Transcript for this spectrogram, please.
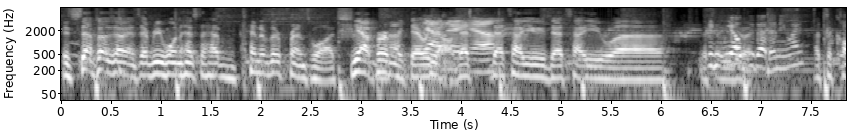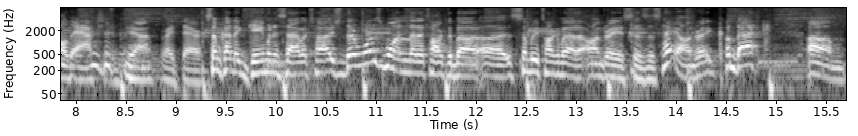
It's sabotage the audience. Everyone has to have ten of their friends watch. Yeah, perfect. There we Yeah, go. there you That's that's how you that's how you uh, that's Didn't we all do do that anyway? That's a call to action. Yeah. right there. Some kind of game and a sabotage. There was one that I talked about. Uh, somebody talked about. it. Andre says this. Hey, Andre, come back. Um,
